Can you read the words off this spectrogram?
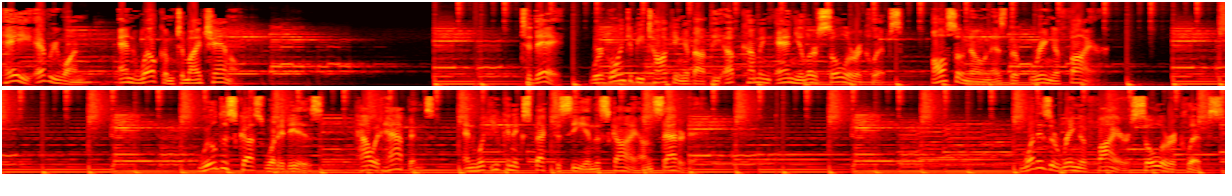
Hey everyone, and welcome to my channel. Today, we're going to be talking about the upcoming annular solar eclipse, also known as the Ring of Fire. We'll discuss what it is, how it happens, and what you can expect to see in the sky on Saturday. What is a Ring of Fire solar eclipse?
